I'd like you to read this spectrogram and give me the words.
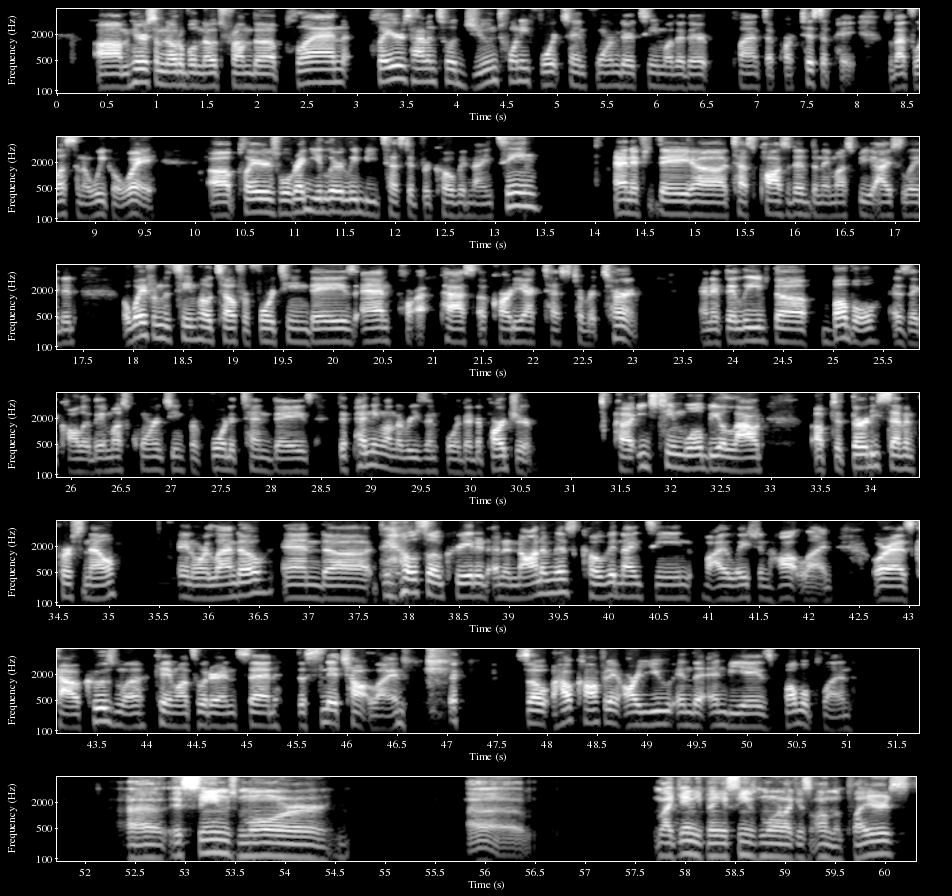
Um, here are some notable notes from the plan players have until June 24th to inform their team whether they plan to participate. So that's less than a week away. Uh, players will regularly be tested for COVID 19. And if they uh, test positive, then they must be isolated away from the team hotel for 14 days and par- pass a cardiac test to return. And if they leave the bubble, as they call it, they must quarantine for four to 10 days, depending on the reason for their departure. Uh, each team will be allowed up to 37 personnel in Orlando, and uh, they also created an anonymous COVID 19 violation hotline, or as Kyle Kuzma came on Twitter and said, the snitch hotline. so, how confident are you in the NBA's bubble plan? Uh, it seems more uh, like anything, it seems more like it's on the players,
